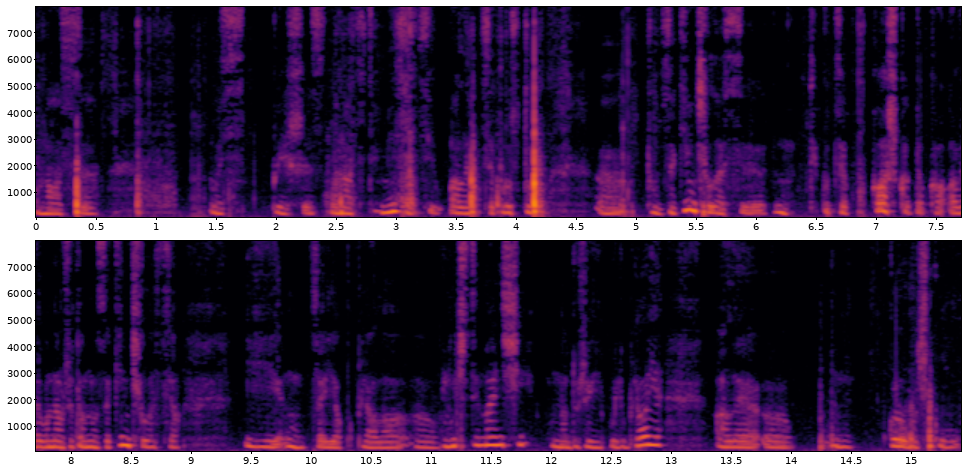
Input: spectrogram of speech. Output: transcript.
у нас е, ось пише з 12 місяців, але це просто е, тут закінчилася. Ну, типу це кашка така, але вона вже давно закінчилася. І ну, це я купляла е, внучці меншій, вона дуже її полюбляє, але е, коробочку,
